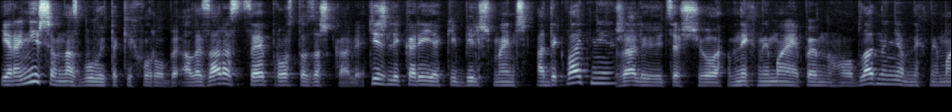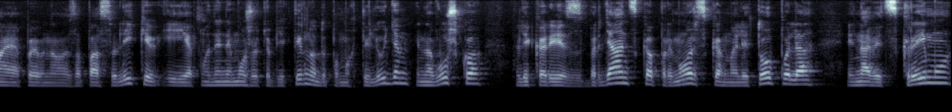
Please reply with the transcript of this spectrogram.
І раніше в нас були такі хвороби, але зараз це просто зашкалює. Ті ж лікарі, які більш-менш адекватні, жалюються, що в них немає певного обладнання, в них немає певного запасу ліків, і вони не можуть об'єктивно допомогти людям. І на вушко лікарі з Бердянська, Приморська, Мелітополя і навіть з Криму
